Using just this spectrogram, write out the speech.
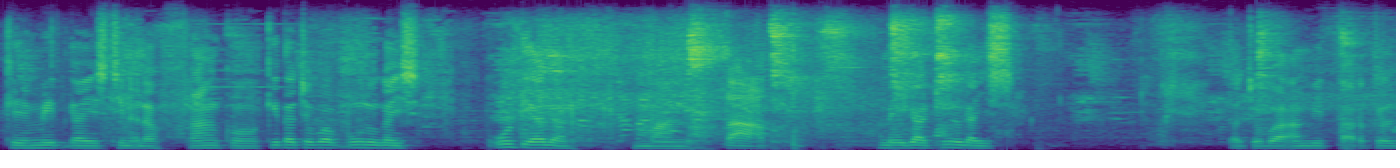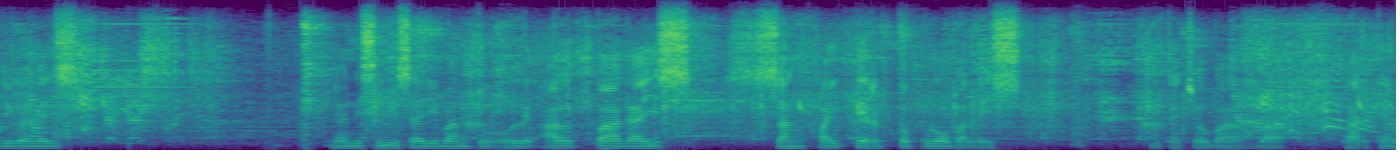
ke mid guys. Sini ada Franco. Kita coba bunuh guys ulti aja mantap. Mega kill guys. Kita coba ambil turtle juga guys. Dan di sini saya dibantu oleh Alpha guys. Sang fighter top global guys. Kita coba kartel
